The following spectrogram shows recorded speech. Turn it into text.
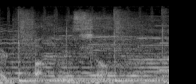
I'd fuck you,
